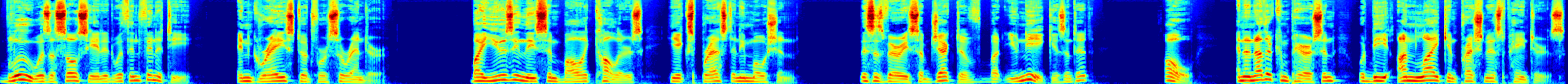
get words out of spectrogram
blue was associated with infinity, and gray stood for surrender. By using these symbolic colors, he expressed an emotion. This is very subjective, but unique, isn't it? Oh, and another comparison would be unlike Impressionist painters.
